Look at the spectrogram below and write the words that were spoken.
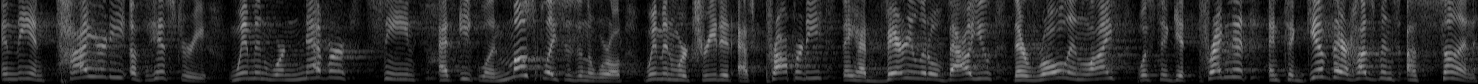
in the entirety of history, women were never seen as equal. In most places in the world, women were treated as property. They had very little value. Their role in life was to get pregnant and to give their husbands a son.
